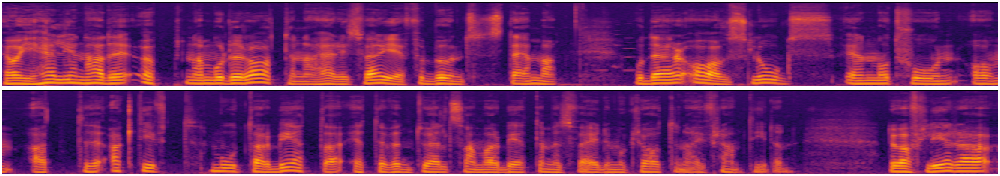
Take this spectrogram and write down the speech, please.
Ja, i helgen hade Öppna Moderaterna här i Sverige förbundsstämma och där avslogs en motion om att eh, aktivt motarbeta ett eventuellt samarbete med Sverigedemokraterna i framtiden. Det var flera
